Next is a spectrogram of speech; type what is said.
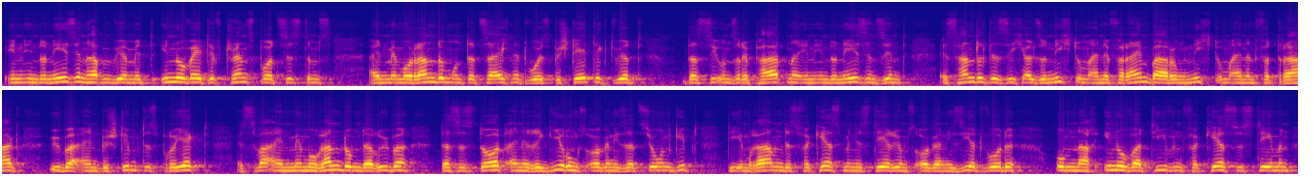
In Indonesien haben wir mit Innovative Transport Systems ein Memorandum unterzeichnet, wo es bestätigt wird, dass sie unsere Partner in Indonesien sind. Es handelte sich also nicht um eine Vereinbarung, nicht um einen Vertrag über ein bestimmtes Projekt. Es war ein Memorandum darüber, dass es dort eine Regierungsorganisation gibt, die im Rahmen des Verkehrsministeriums organisiert wurde, um nach innovativen Verkehrssystemen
